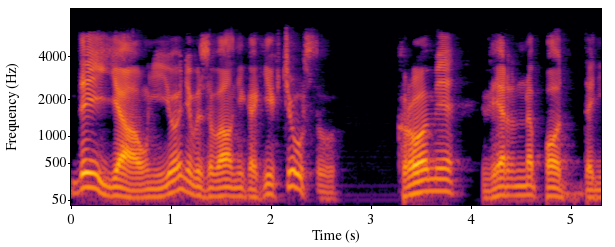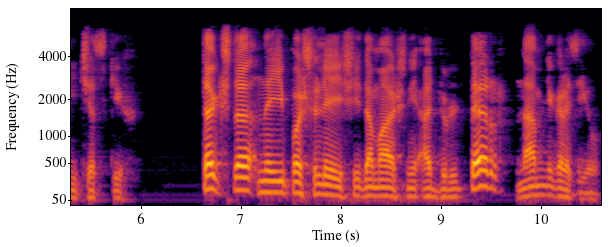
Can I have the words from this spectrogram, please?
да и я у нее не вызывал никаких чувств, кроме верноподданнических. Так что наипошлейший домашний адюльтер нам не грозил.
